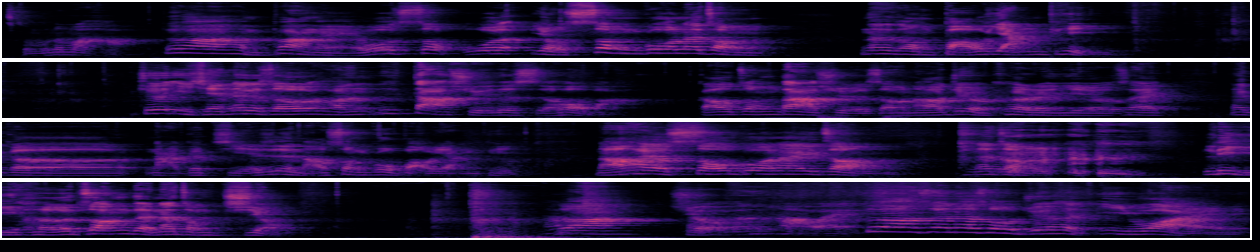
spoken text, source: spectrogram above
怎么那么好？对啊，很棒哎！我送我有送过那种那种保养品，就是以前那个时候好像是大学的时候吧，高中大学的时候，然后就有客人也有在那个哪个节日，然后送过保养品，然后还有收过那一种那种 礼盒装的那种酒，对啊，酒很好哎、对啊，所以那时候我觉得很意外欸。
